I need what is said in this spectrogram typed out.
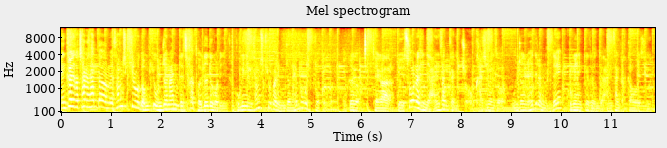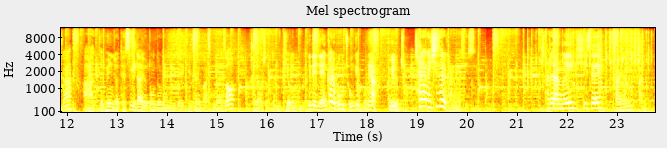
엔카에서 차를 산 다음에 30km 넘게 운전하는데 차가 덜덜덜거리니까 고객님이 30km까지 운전을 해보고 싶으셨던 거예요. 네, 그래서 제가 그 수원에서 이제 안산까지 쭉 가시면서 운전을 해드렸는데 고객님께서 이제 안산 가까워지니까 아 대표님 저 됐습니다. 이 정도면 이제 괜찮을 것 같습니다. 해서 가져가셨던 기억이 납니다. 근데 이제 엔카를 보면 좋은 게 뭐냐? 그게 좋죠. 차량의 시세를 가늠할 수 있어요. 네. 차량의 시세 가늠 가능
